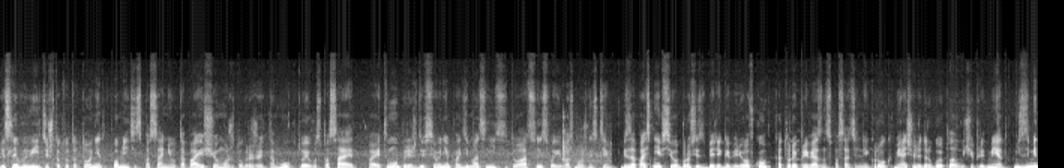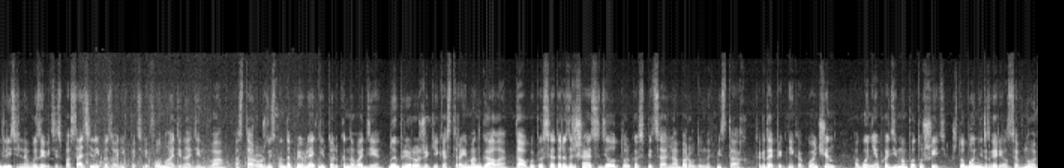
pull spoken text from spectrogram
Если вы видите, что кто-то тонет, помните, спасание утопающего может угрожать тому, кто его спасает. Поэтому прежде всего необходимо оценить ситуацию и свои возможности. Безопаснее всего бросить с берега веревку, которой привязан спасательный круг, мяч или другой плавучий предмет. Незамедлительно вызовите спасателей, позвонив по телефону 112. 2. Осторожность надо проявлять не только на воде, но и при розжиге костра и мангала. В Даугавпилсе это разрешается делать только в специально оборудованных местах. Когда пикник окончен, огонь необходимо потушить, чтобы он не разгорелся вновь.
